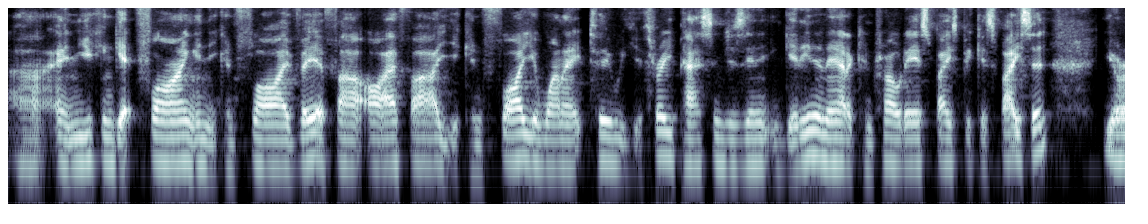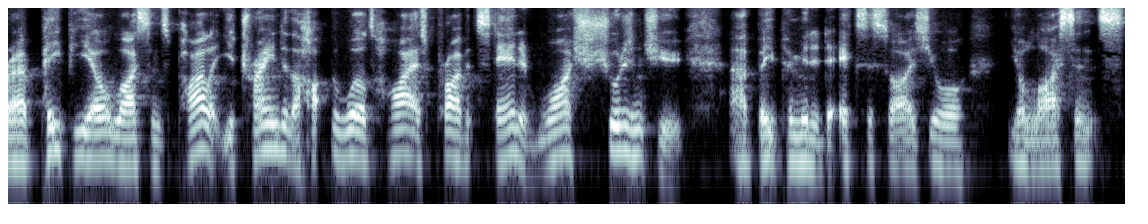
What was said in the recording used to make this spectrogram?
uh, and you can get flying and you can fly VFR, IFR, you can fly your 182 with your three passengers in it and get in and out of controlled airspace because face it, you're a PPL licensed pilot. You're trained to the, the world's highest private standard. Why shouldn't you uh, be permitted to exercise your, your license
